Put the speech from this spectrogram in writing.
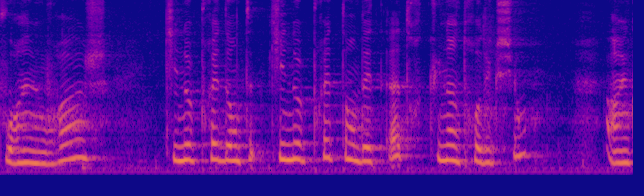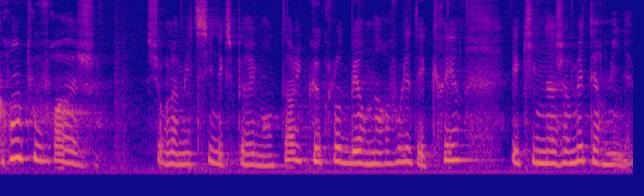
pour un ouvrage qui ne, prétendait être qu'une introduction à un grand ouvrage sur la médecine expérimentale que Claude Bernard voulait écrire et qu'il n'a jamais terminé.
